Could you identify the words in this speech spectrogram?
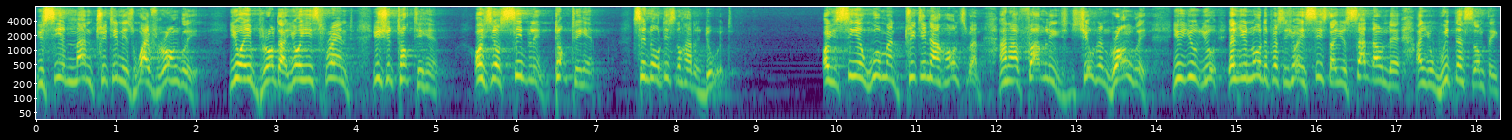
You see a man treating his wife wrongly. You're a brother, you're his friend. You should talk to him. Or it's your sibling, talk to him. Say, no, this is not how to do it. Or you see a woman treating her husband and her family, children wrongly. You, you, you, and you know the person, you're a sister, you sat down there and you witnessed something.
